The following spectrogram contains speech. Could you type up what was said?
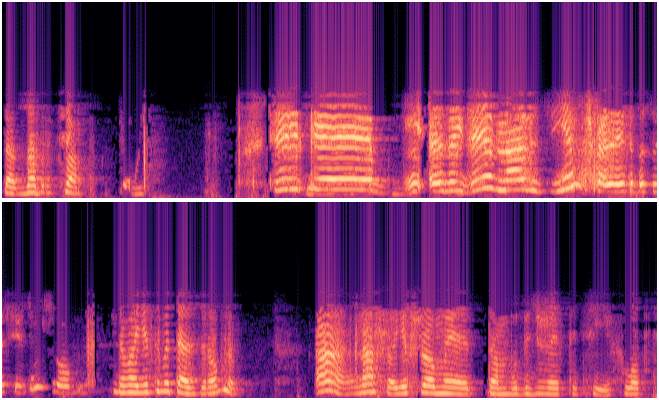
Так, добре, все. Ой. Тільки е, зайди в наш дім, чекай, я тебе сусідом зроблю. Давай, я тебе теж зроблю. А, нащо, якщо ми там будуть жити ці хлопці.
